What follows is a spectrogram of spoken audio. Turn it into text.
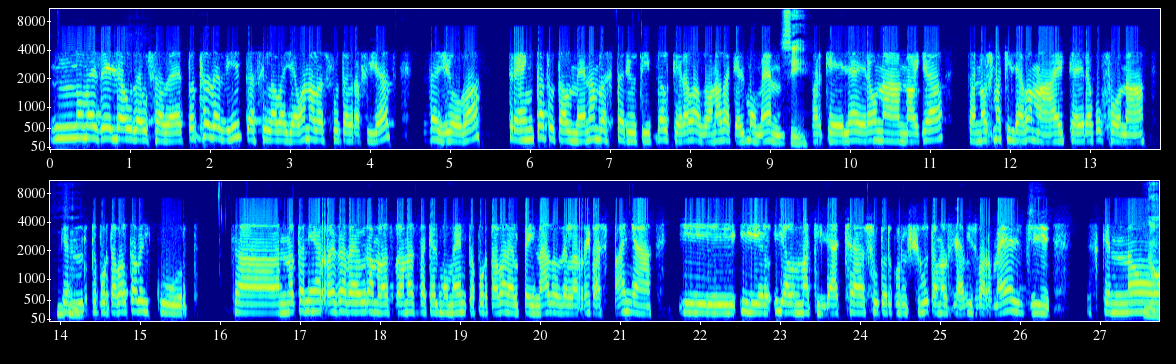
Només ella ho deu saber. Tot s'ha de dir que si la veieuen a les fotografies de jove, trenca totalment amb l'estereotip del que era la dona d'aquell moment. Sí. perquè ella era una noia que no es maquillava mai, que era bufona, que, Mhm. que portava el cabell curt, que no tenia res a veure amb les dones d'aquell moment que portaven el peinado de la Riba a Espanya i, i, i el maquillatge supergruixut amb els llavis vermells i és que no, No,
